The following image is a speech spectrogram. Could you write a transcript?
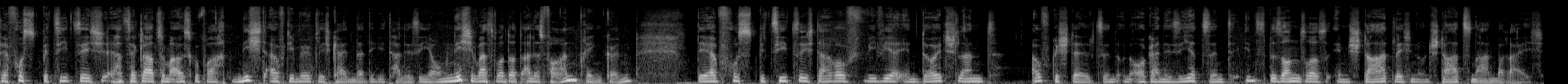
Der Frust bezieht sich, hat es ja klar zum Ausgebracht, nicht auf die Möglichkeiten der Digitalisierung, nicht was wir dort alles voranbringen können. Der Frust bezieht sich darauf, wie wir in Deutschland aufgestellt sind und organisiert sind, insbesondere im staatlichen und staatsnahen Bereich.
